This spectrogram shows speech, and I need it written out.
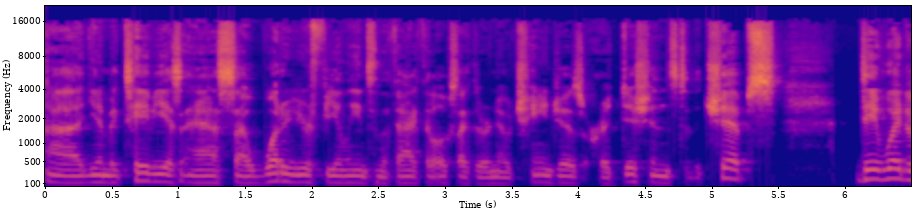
uh, you know, McTavius asks, uh, "What are your feelings on the fact that it looks like there are no changes or additions to the chips?" Dave Wader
